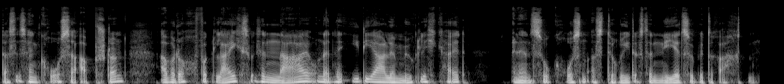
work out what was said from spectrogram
Das ist ein großer Abstand, aber doch vergleichsweise nahe und eine ideale Möglichkeit, einen so großen Asteroid aus der Nähe zu betrachten.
